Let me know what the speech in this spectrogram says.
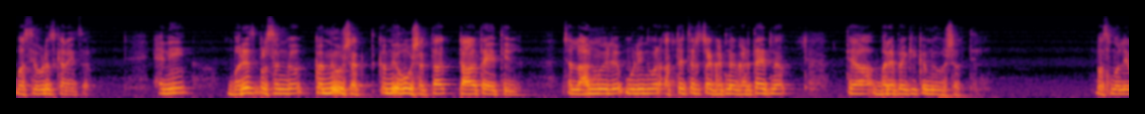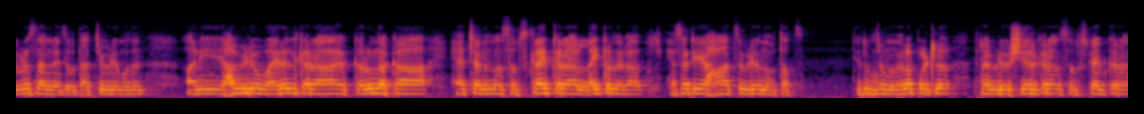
बस एवढंच करायचं. ह्यांनी बरेच प्रसंग कमी होऊ शक कमी होऊ शकतात टाळता येतील. ज्या लहान मुली मुलींवर अत्याचाराच्या घटना घडतायत ना त्या बऱ्यापैकी कमी होऊ शकतील. बस मला एवढंच सांगायचं होतं आजच्या व्हिडिओमधून. आणि हा व्हिडिओ व्हायरल करा करू नका. ह्या चॅनलला सबस्क्राईब करा लाईक करू नका. ह्यासाठी हाच व्हिडिओ नव्हताच. ते तुमच्या मनाला पटलं तर हा व्हिडिओ शेअर करा सबस्क्राईब करा.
